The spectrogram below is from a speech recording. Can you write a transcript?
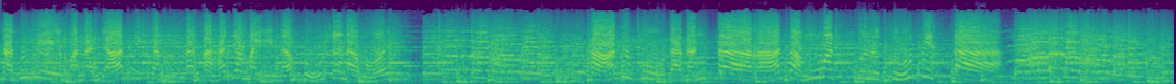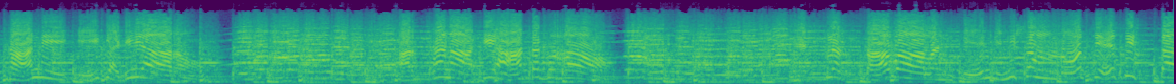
చదువే మన జాతికంత సహజమైన భూషణమోయ్. కాదు కూడదంటారా గమ్మత్తులు చూపిస్తా. కానీ గడియారం అర్ధనాకి ఆటగుర్రం. నెక్లెస్ కావాలంటే నిమిషంలో చేసిస్తా.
